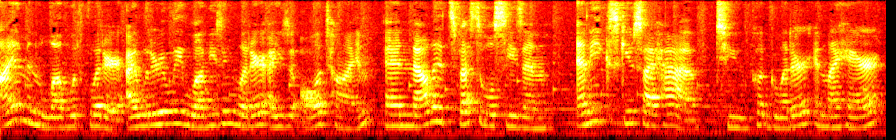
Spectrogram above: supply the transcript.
I am in love with glitter. I literally love using glitter. I use it all the time. And now that it's festival season, any excuse I have to put glitter in my hair,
